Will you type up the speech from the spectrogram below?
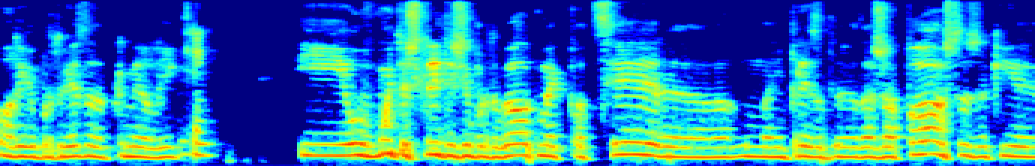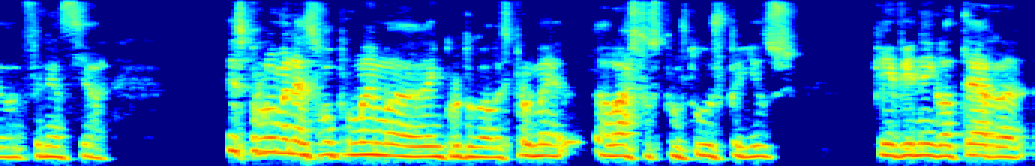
ou a Liga Portuguesa, da Primeira Liga. Sim. E houve muitas críticas em Portugal, como é que pode ser eh, uma empresa de- das apostas aqui a financiar. Esse problema não é só o problema em Portugal, esse problema é- alastra-se por todos os países. Quem vê na Inglaterra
